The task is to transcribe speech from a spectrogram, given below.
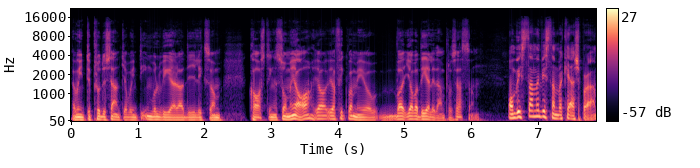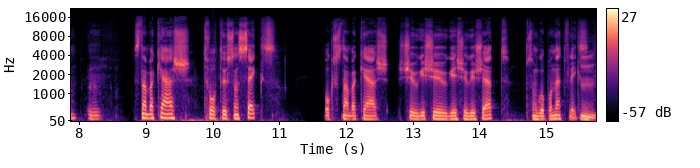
jag var inte producent, jag var inte involverad i liksom castingen. Så, men ja, jag, jag fick vara med och var- jag var del i den processen. Om vi stannar vid Snabba Cash bara. Snabba Cash 2006 och Snabba Cash 2020-2021 som går på Netflix. Mm.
